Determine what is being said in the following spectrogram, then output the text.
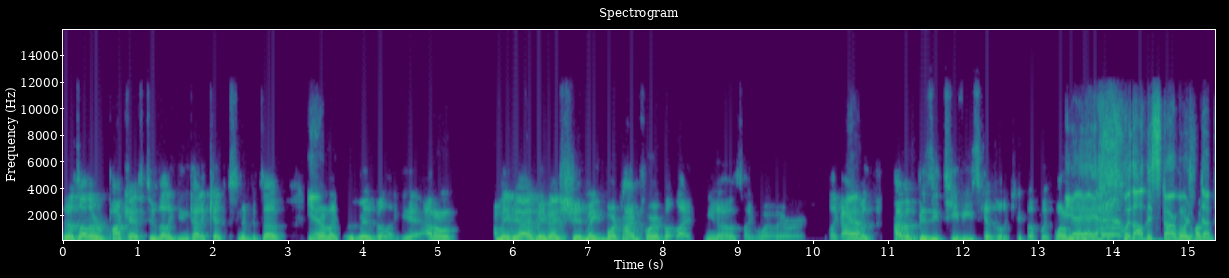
there's other podcasts too that like you can kind of catch snippets of. yeah, They're like really good, but like yeah, I don't. Maybe I maybe I should make more time for it, but like you know, it's like whatever. Like I have a I have a busy TV schedule to keep up with. What am yeah, gonna yeah, yeah. with all this Star Wars stuff.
